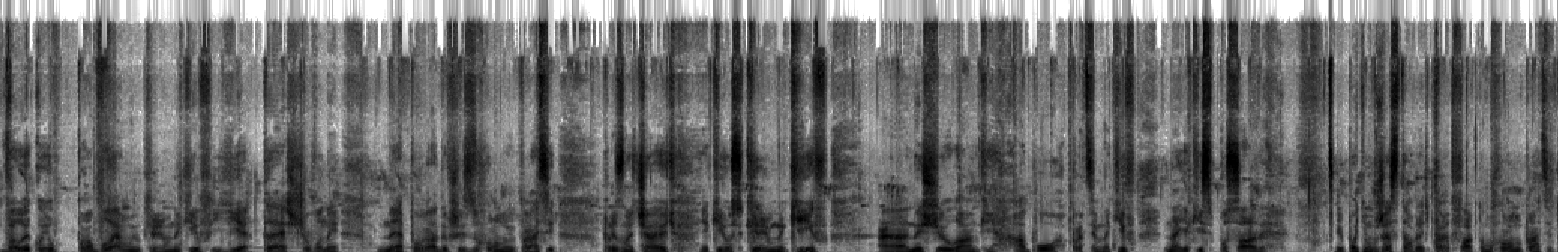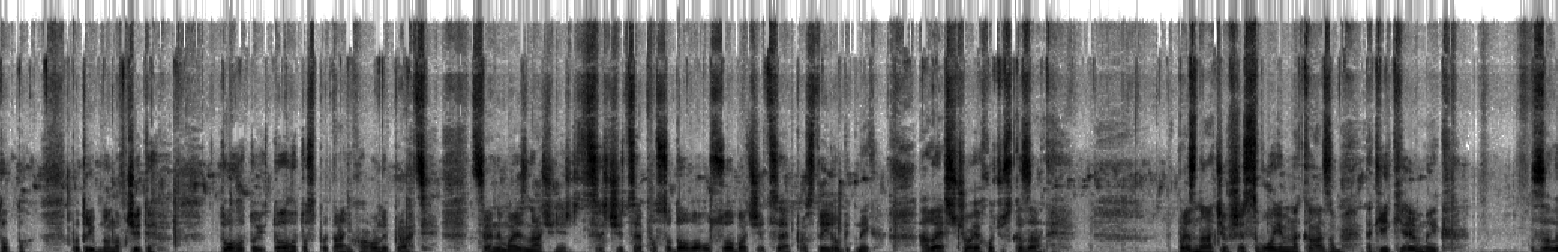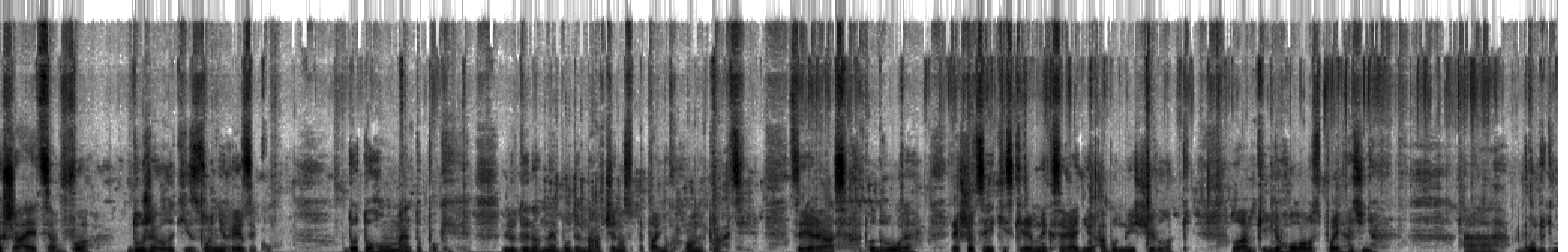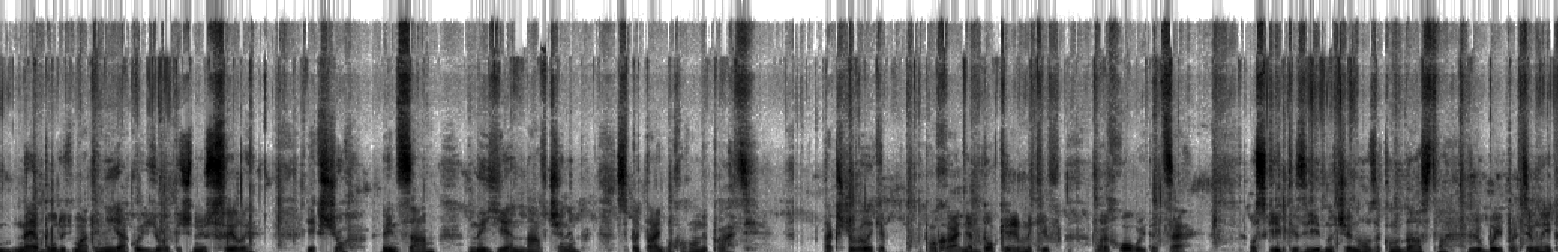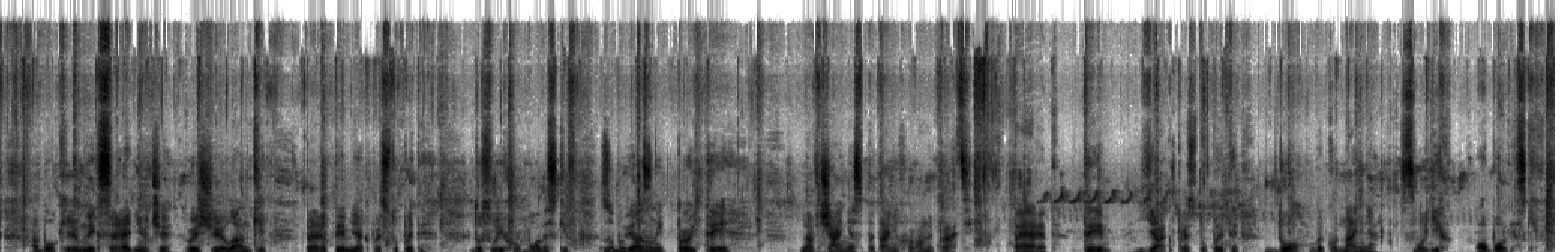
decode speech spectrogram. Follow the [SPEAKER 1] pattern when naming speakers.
[SPEAKER 1] великою проблемою керівників є те, що вони, не порадившись з охороною праці, призначають якихось керівників е, нижчої ланки або працівників на якісь посади. І потім вже ставлять перед фактом охорону праці, тобто потрібно навчити того-то і того-то з питань охорони праці. Це не має значення, чи це посадова особа, чи це простий робітник. Але що я хочу сказати? Призначивши своїм наказом, такий керівник залишається в дуже великій зоні ризику до того моменту, поки людина не буде навчена з питань охорони праці. Це є раз. По-друге, якщо це якийсь керівник середньої або нижчої ланки, його розпорядження а, будуть, не будуть мати ніякої юридичної сили, якщо він сам не є навченим з питань охорони праці. Так що велике прохання до керівників враховуйте це. Оскільки згідно чинного законодавства, будь-який працівник або керівник середньої чи вищої ланки перед тим як приступити до своїх обов'язків, зобов'язаний пройти навчання з питань охорони праці перед тим як приступити до виконання своїх обов'язків.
